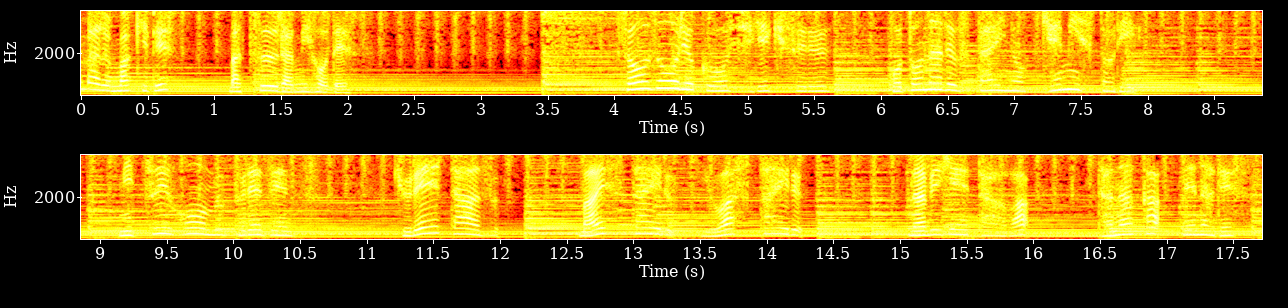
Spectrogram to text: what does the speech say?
丸真希です。松浦美穂です。想像力を刺激する異なる二人のケミストリー。三井ホームプレゼンツキュレーターズ。マイスタイルユアスタイル。ナビゲーターは田中れなです。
